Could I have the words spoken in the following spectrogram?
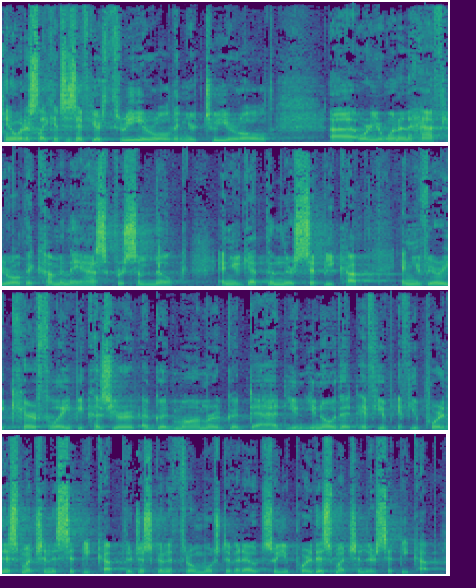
you know what it's like? It's as if your three year old and your two year old uh, or your one and a half year old, they come and they ask for some milk. And you get them their sippy cup, and you very carefully, because you're a good mom or a good dad, you, you know that if you, if you pour this much in the sippy cup, they're just going to throw most of it out. So you pour this much in their sippy cup.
